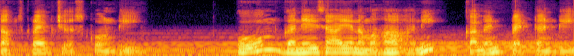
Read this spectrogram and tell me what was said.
సబ్స్క్రైబ్ చేసుకోండి. ఓం గణేశాయ నమః అని కమెంట్ పెట్టండి.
